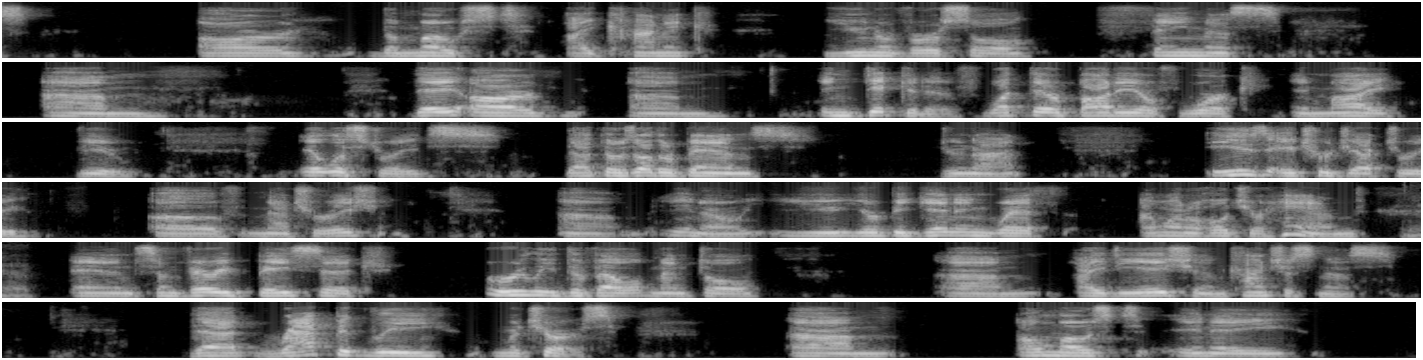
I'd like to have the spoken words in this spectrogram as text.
are the most iconic, universal, famous. Um, they are um, indicative. What their body of work, in my view, illustrates that those other bands do not is a trajectory of maturation. Um, you know, you, you're beginning with, I want to hold your hand, yeah and some very basic early developmental um, ideation, consciousness that rapidly matures, um, almost in a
